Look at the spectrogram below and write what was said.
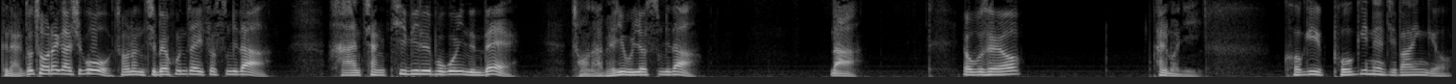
그날도 절에 가시고, 저는 집에 혼자 있었습니다. 한창 TV를 보고 있는데, 전화벨이 울렸습니다. 나. 여보세요? 할머니. 거기 복이네 집 아인겨.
